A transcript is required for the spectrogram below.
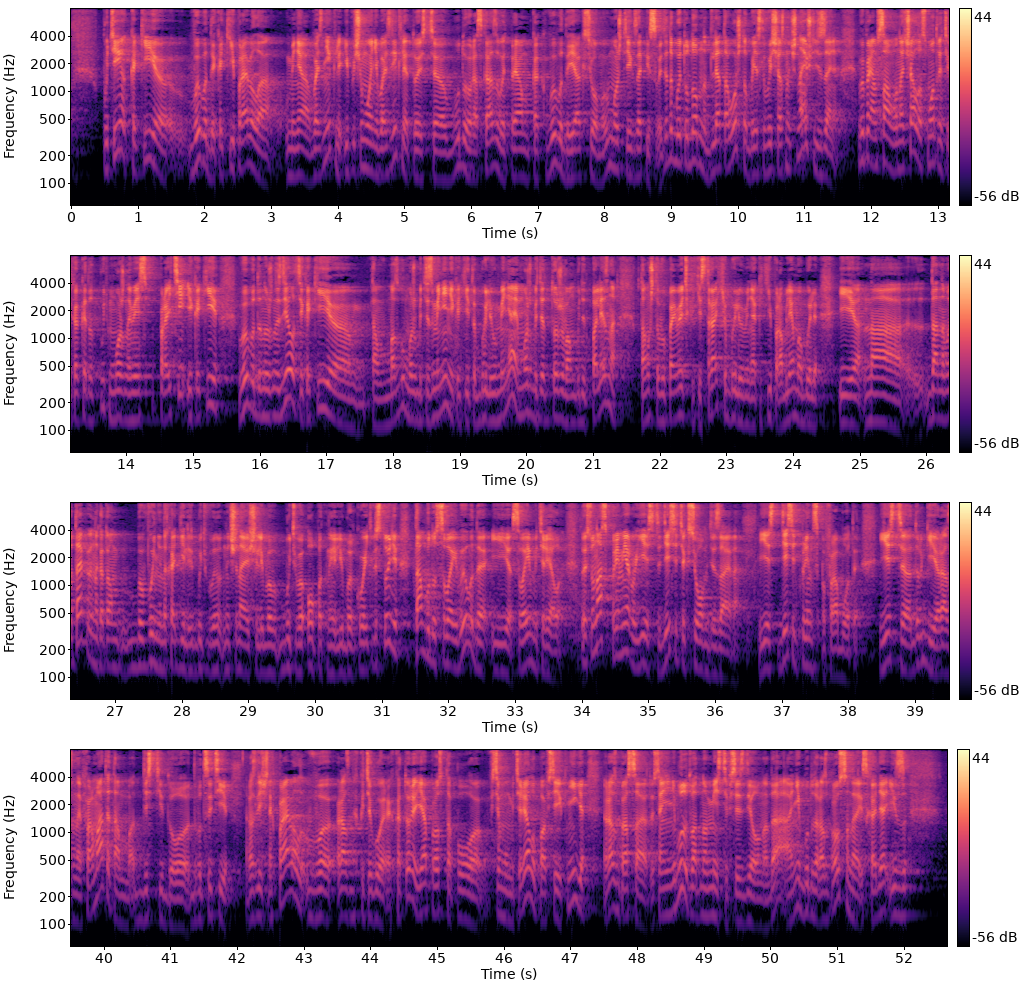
пути, какие выводы, какие правила у меня возникли и почему они возникли, то есть э, буду рассказывать прям как выводы и аксиомы, вы можете их записывать. Это будет удобно для того, чтобы если вы сейчас начинающий дизайнер, вы прям с самого начала смотрите, как этот путь можно весь пройти и какие выводы нужно сделать и какие э, там в мозгу, может быть, изменения какие-то были у меня, и может быть это тоже вам будет полезно, потому что вы поймете, какие страхи были у меня, какие проблемы были, и на данном этапе, на котором бы вы не находились, будь вы начинающий, либо будь вы опытный, либо руководитель студии, там будут свои выводы и свои материалы. То есть у нас, к примеру, есть 10 аксиом дизайна, есть 10 принципов работы, есть э, другие разные форматы, там от 10 до 20 различных правил в разных категориях, которые я просто по всему материалу, по всей книге разбросаю. То есть они не будут в одном месте все сделаны, да, а они будут разбросаны, исходя из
